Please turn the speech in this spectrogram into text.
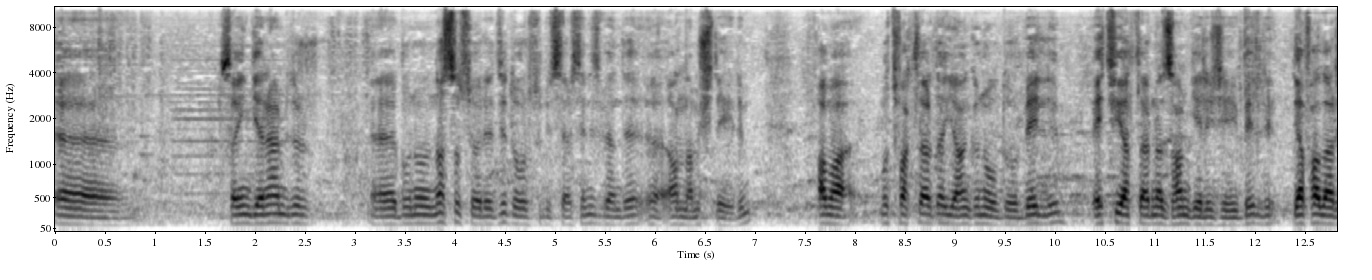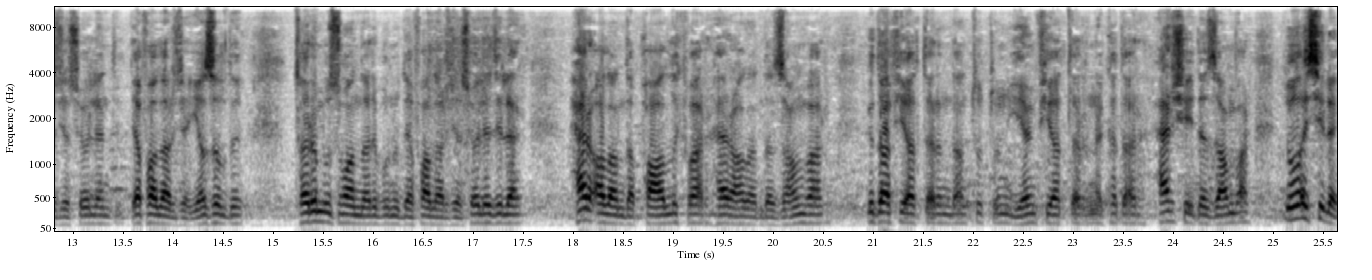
Ee, Sayın Genel Müdür e, bunu nasıl söyledi doğrusunu isterseniz ben de e, anlamış değilim. Ama mutfaklarda yangın olduğu belli, et fiyatlarına zam geleceği belli. Defalarca söylendi, defalarca yazıldı. Tarım uzmanları bunu defalarca söylediler. Her alanda pahalılık var, her alanda zam var. Gıda fiyatlarından tutun, yem fiyatlarına kadar her şeyde zam var. Dolayısıyla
